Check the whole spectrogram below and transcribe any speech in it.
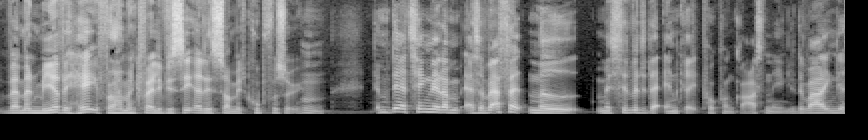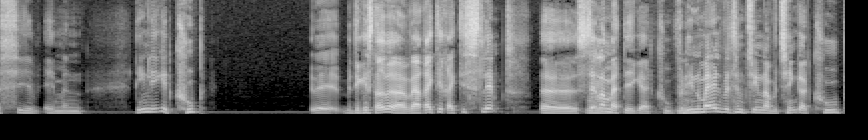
hvad man mere vil have, før man kvalificerer det som et kupforsøg. Mm. Jamen det jeg tænkte netop, altså i hvert fald med, med selve det der angreb på kongressen egentlig, det var egentlig at sige, at det er egentlig ikke et kup, øh, men det kan stadig være, være rigtig, rigtig slemt, øh, selvom mm. at det ikke er et kup. Fordi mm. normalt, når vi tænker et kup,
